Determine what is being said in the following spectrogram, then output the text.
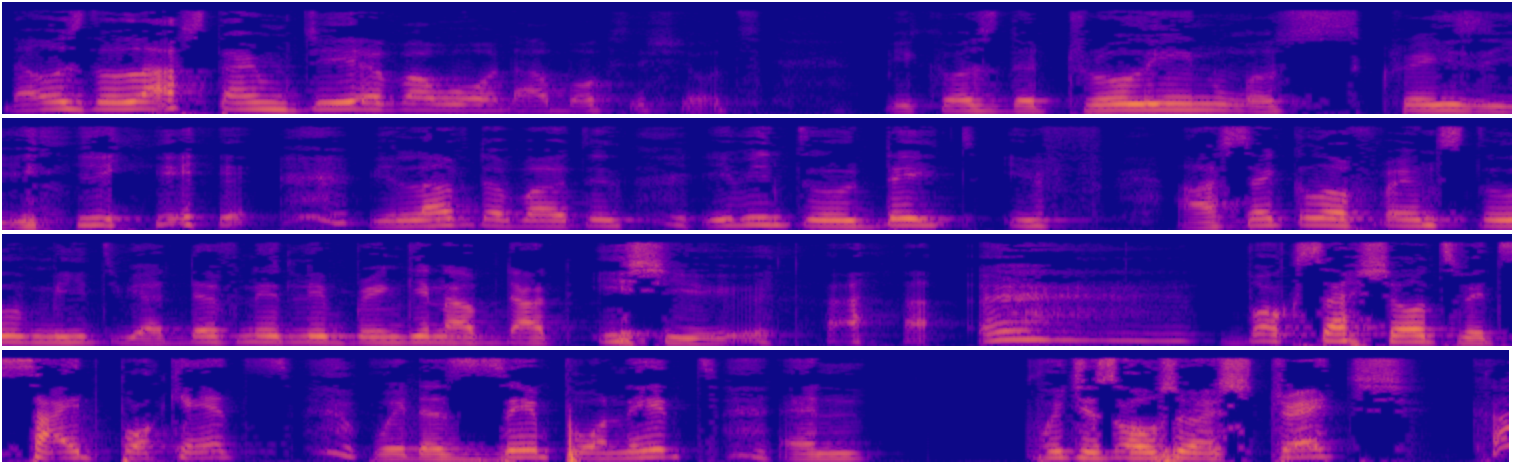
that was the last time jay ever wore that boxer shorts because the trolling was crazy we laughed about it even till date if our circle of friends still meet we are definitely bringing up that issue boxer shorts with side pockets with a zip on it and which is also a stretch come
